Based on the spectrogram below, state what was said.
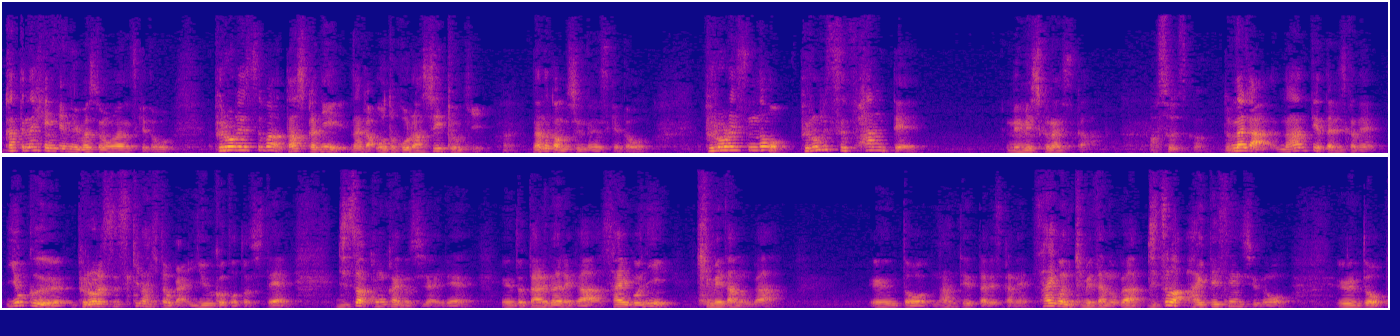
勝手な偏見で言わせてもらうんですけどプロレスは確かになんか男らしい競技はい。なのかもしれないですけどプロレスのプロレスファンってめめしくないですかあそうですかなんか、なんて言ったらいいですかね。よくプロレス好きな人が言うこととして、実は今回の試合で、うんと、誰々が最後に決めたのが、うんと、なんて言ったらいいですかね。最後に決めたのが、実は相手選手の、うんと、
